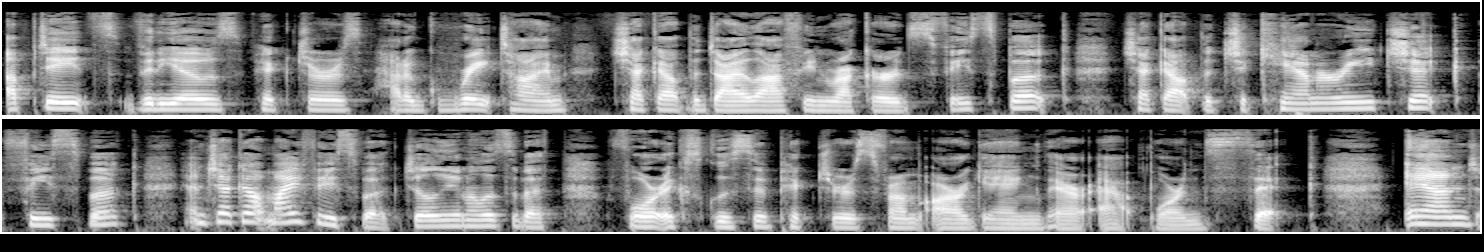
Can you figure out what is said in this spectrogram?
updates, videos, pictures. Had a great time. Check out the Die Laughing Records Facebook. Check out the Chicanery Chick Facebook. And check out my Facebook, Jillian Elizabeth, for exclusive pictures from our gang there at Born Sick. And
